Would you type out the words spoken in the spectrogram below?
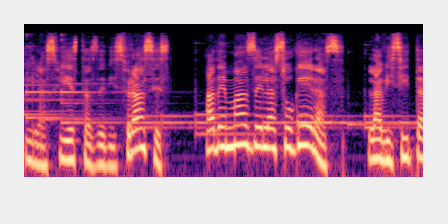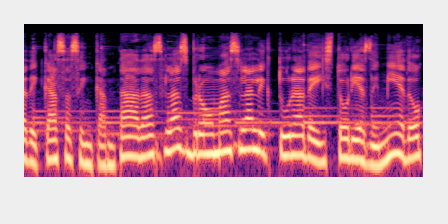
y las fiestas de disfraces, además de las hogueras, la visita de casas encantadas, las bromas, la lectura de historias de miedo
